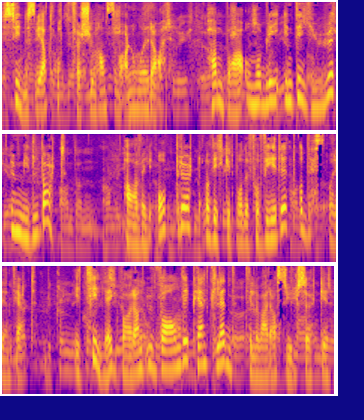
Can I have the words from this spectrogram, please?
synes vi at oppførselen hans var noe rar. Han ba om å bli intervjuet umiddelbart. Han var veldig opprørt og virket både forvirret og desorientert. I tillegg var han uvanlig pent kledd til å være asylsøker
